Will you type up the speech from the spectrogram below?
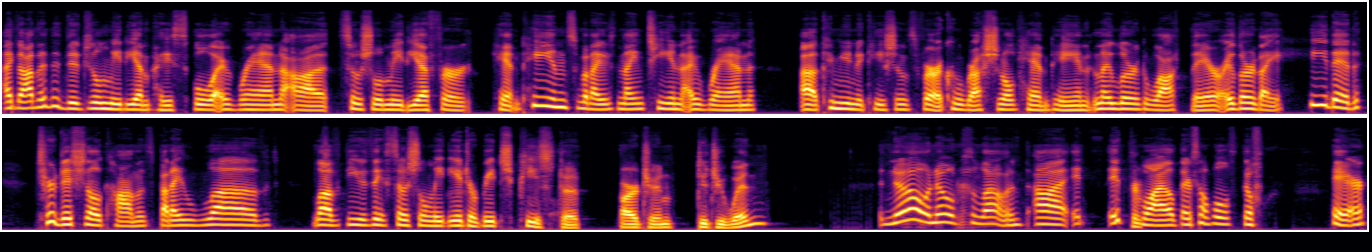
I got into digital media in high school. I ran uh, social media for campaigns. When I was 19, I ran uh, communications for a congressional campaign, and I learned a lot there. I learned I hated traditional comms, but I loved loved using social media to reach people. Just to in, did you win? No, no, it's alone. Uh, it's it's wild. There's a whole story there.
